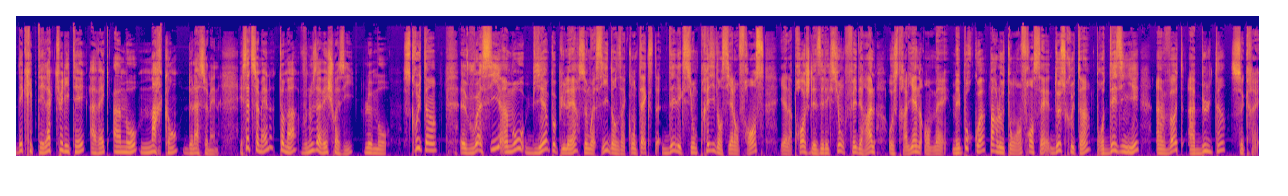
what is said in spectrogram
décrypter l'actualité avec un mot marquant de la semaine. Et cette semaine, Thomas, vous nous avez choisi le mot Scrutin. voici un mot bien populaire ce mois-ci dans un contexte d'élection présidentielle en France et à l'approche des élections fédérales australiennes en mai. Mais pourquoi parle-t-on en français de scrutin pour désigner un vote à bulletin secret?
